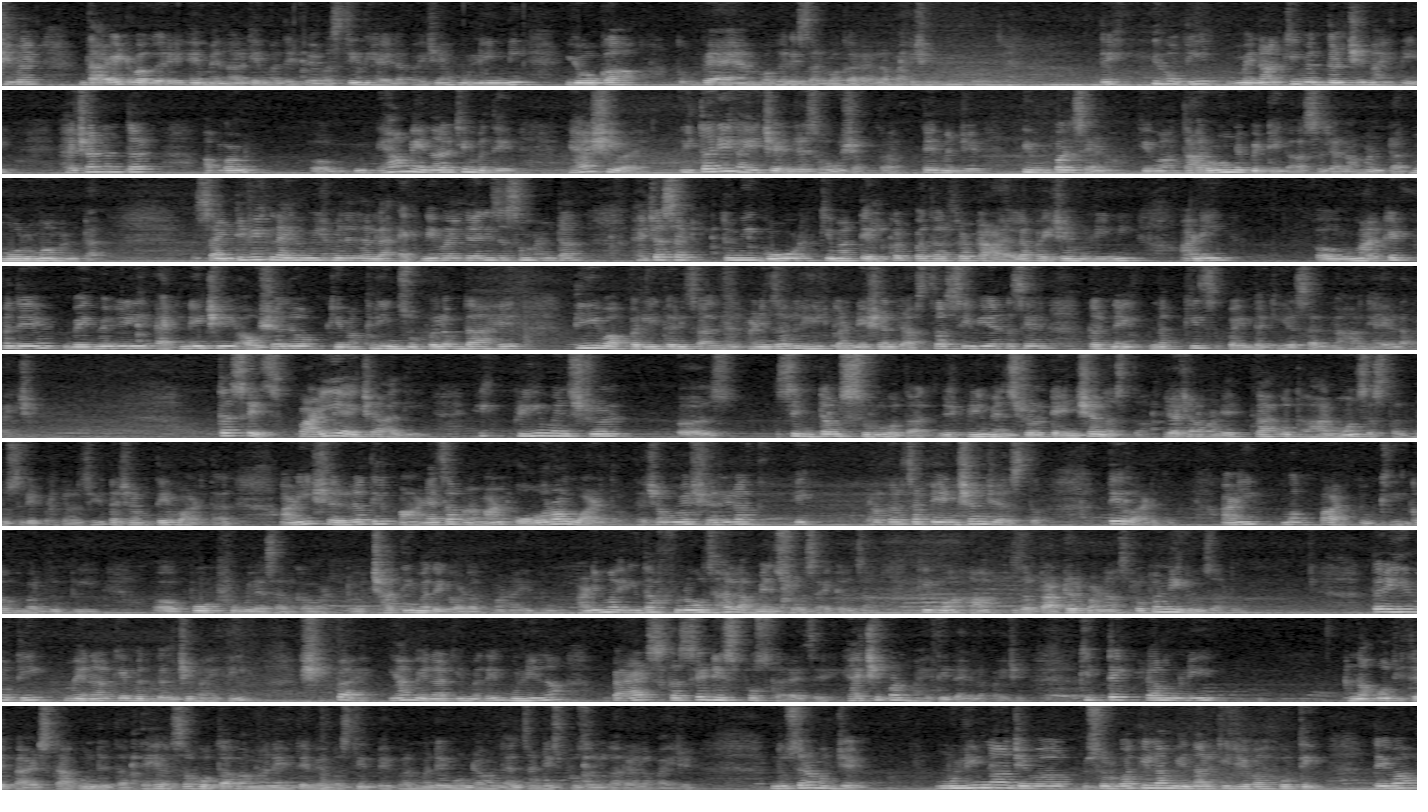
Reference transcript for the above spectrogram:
शिवाय डाएट वगैरे हे मेनार्केमध्ये व्यवस्थित घ्यायला पाहिजे. मुलींनी योगा व्यायाम वगैरे सर्व करायला पाहिजे. ते ही होती मेनार्कीबद्दलची माहिती. ह्याच्यानंतर आपण ह्या मेनार्कीमध्ये ह्याशिवाय इतरही काही चेंजेस होऊ शकतात. ते म्हणजे पिंपल्स येणं किंवा तारुण्य पिटिका असं ज्याला म्हणतात मुर्म म्हणतात. सायंटिफिक लँग्वेजमध्ये त्याला ॲक्ने वल्गॅरिज असं म्हणतात. ह्याच्यासाठी तुम्ही गोड किंवा तेलकट पदार्थ टाळायला पाहिजे मुलींनी. आणि मार्केटमध्ये वेगवेगळी ॲक्नेची औषधं किंवा क्रीम्स उपलब्ध आहेत. ती वापरली तरी चालेल आणि जर ही कंडिशन जास्त सिव्हिअर असेल तर ने नक्कीच वैद्यकीय सल्ला हा घ्यायला पाहिजे. तसेच पाळी यायच्या आधी एक प्री मेन्स्ट्रुअल सिमटम्स सुरू होतात. जे प्री मेन्स्ट्रुअल टेन्शन असतं ज्याच्यामध्ये काय होतं हार्मोन्स असतात दुसरे प्रकारचे त्याच्यामुळे ते वाढतात. आणि शरीरातील पाण्याचं प्रमाण ओव्हरऑल वाढतं. त्याच्यामुळे शरीरात एक प्रकारचं टेन्शन जे असतं ते वाढतं. आणि मग पाठदुखी कंबरदुखी पोट फुगल्यासारखं वाटतं छातीमध्ये कडकपणा येतो. आणि मग एकदा फ्लो झाला मेन्स्ट्रल सायकलचा की मग हा जो टाटरपणा असतो तो निघून जातो. तर ही होती मेनार्केबद्दलची माहिती. शिवाय या मेनार्कीमध्ये मुलींना पॅड्स कसे डिस्पोज करायचे ह्याची पण माहिती द्यायला पाहिजे. कित्येक वेळा मुली नको तिथे पॅड्स टाकून देतात. ते हे असं होता कामा नये ते व्यवस्थित पेपरमध्ये गुंडाळून त्यांचं डिस्पोजल करायला पाहिजे. दुसरं म्हणजे मुलींना जेव्हा सुरुवातीला मेनार्की जेव्हा होते तेव्हा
